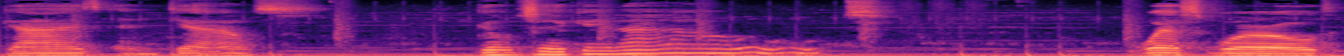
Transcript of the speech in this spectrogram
guys and gals. Go check it out. Westworld,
